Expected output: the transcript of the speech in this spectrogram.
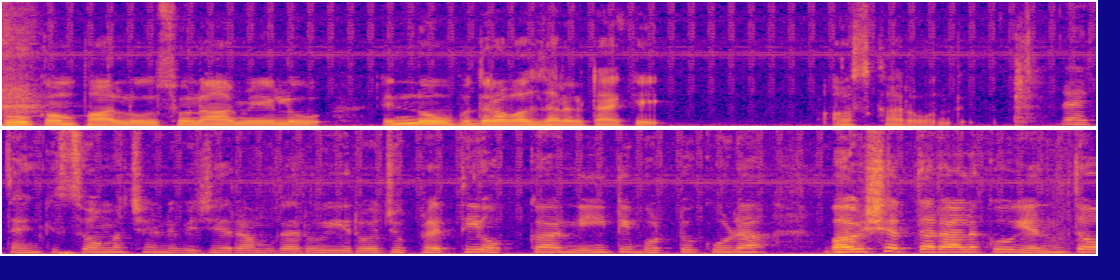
భూకంపాలు సునామీలు ఎన్నో ఉపద్రవాలు జరగటానికి ఆస్కారం ఉంది. Right thank you so much అండి విజయరామ్ గారు. ఈరోజు ప్రతి ఒక్క నీటి బొట్టు కూడా భవిష్యత్ తరాలకు ఎంతో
